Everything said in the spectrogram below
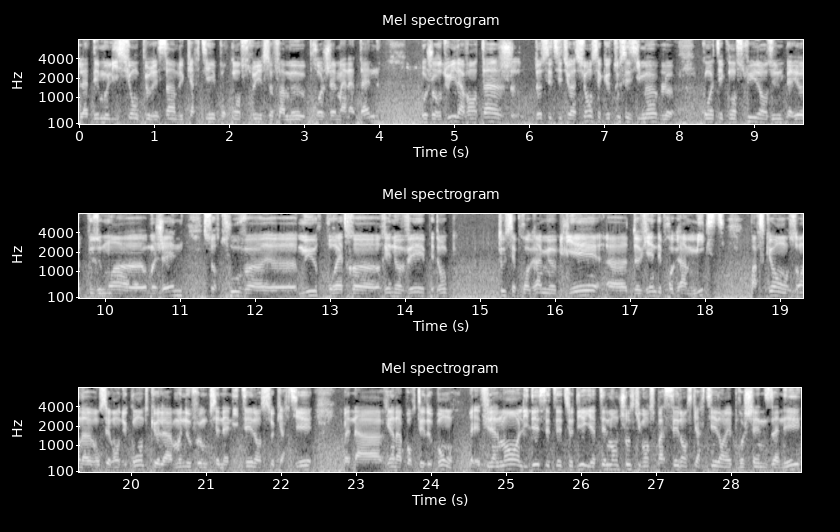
la démolition pure et simple du quartier pour construire ce fameux projet Manhattan. Aujourd'hui, l'avantage de cette situation, c'est que tous ces immeubles qui ont été construits dans une période plus ou moins euh, homogène se retrouvent mûrs pour être rénovés. Et donc, tous ces programmes immobiliers euh, deviennent des programmes mixtes parce qu'on on, s'est rendu compte que la monofonctionnalité dans ce quartier ben, n'a rien apporté de bon. Finalement, l'idée c'était de se dire il y a tellement de choses qui vont se passer dans ce quartier dans les prochaines années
